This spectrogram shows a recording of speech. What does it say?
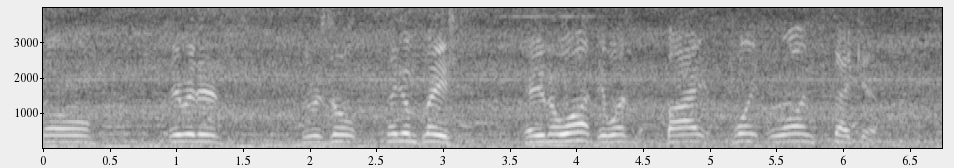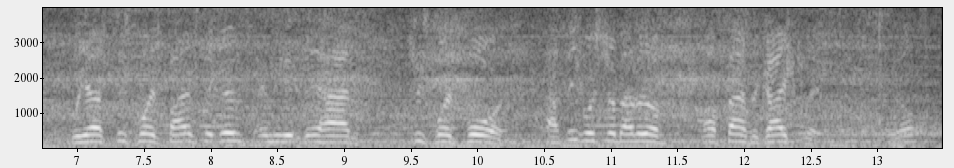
So here it is, the result, second place. And you know what? It was by 0.1 second. We had 6.5 seconds and they had 6.4. I think it was just a matter of how fast the guy clicked. You know?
